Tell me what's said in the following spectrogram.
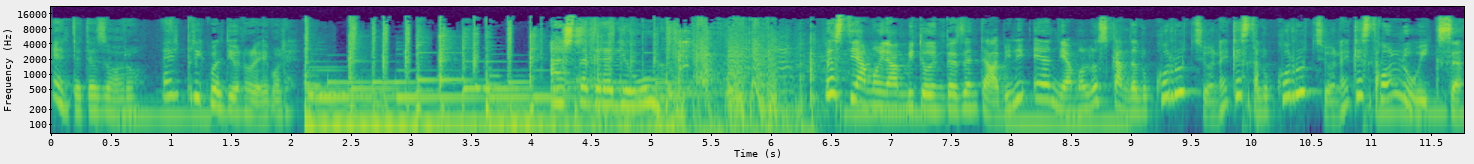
Niente tesoro, è il prequel di Onorevole. Hashtag Radio 1. Restiamo in ambito impresentabili e andiamo allo scandalo corruzione che sta, corruzione che sta con l'UX.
